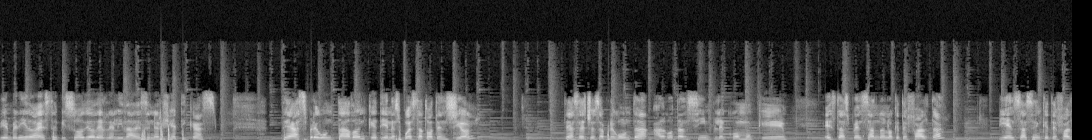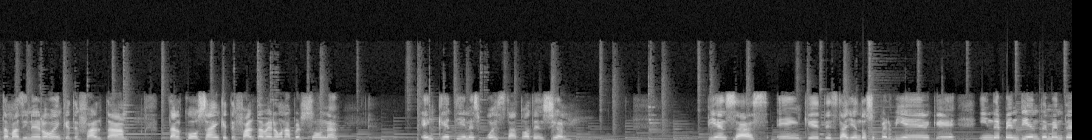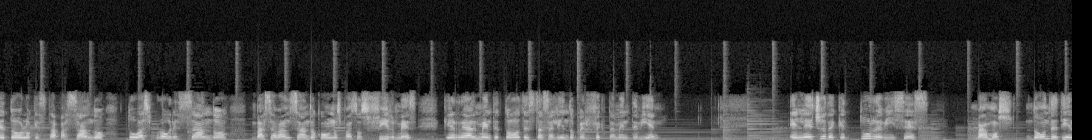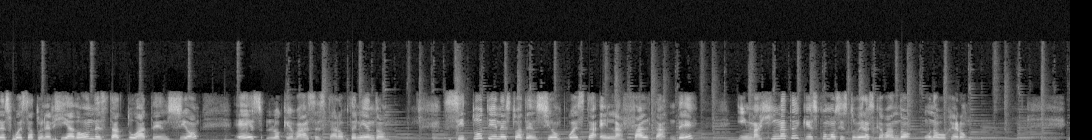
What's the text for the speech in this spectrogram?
Bienvenido a este episodio de Realidades Energéticas. ¿Te has preguntado en qué tienes puesta tu atención? ¿Te has hecho esa pregunta? Algo tan simple como que estás pensando en lo que te falta. ¿Piensas en que te falta más dinero? ¿En que te falta tal cosa? ¿En que te falta ver a una persona? ¿En qué tienes puesta tu atención? Piensas en que te está yendo súper bien, que independientemente de todo lo que está pasando, tú vas progresando, vas avanzando con unos pasos firmes, que realmente todo te está saliendo perfectamente bien. El hecho de que tú revises, vamos, dónde tienes puesta tu energía, dónde está tu atención, es lo que vas a estar obteniendo. Si tú tienes tu atención puesta en la falta de, imagínate que es como si estuvieras cavando un agujero.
